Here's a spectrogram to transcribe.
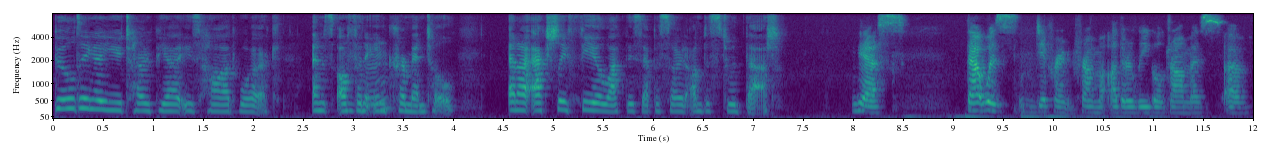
building a utopia is hard work and it's often mm-hmm. incremental. And I actually feel like this episode understood that. Yes. That was different from other legal dramas of,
